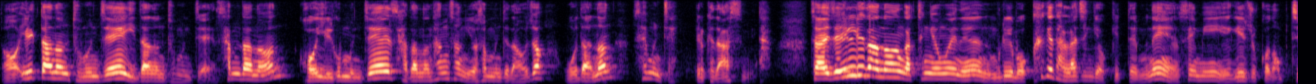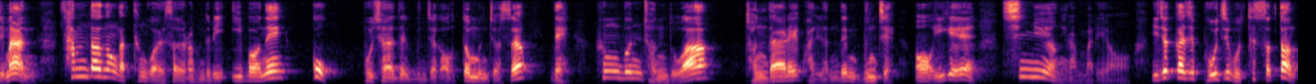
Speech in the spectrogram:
어, 1단원 두 문제, 2단원 두 문제, 3단원 거의 7문제, 4단원 항상 6문제 나오죠? 5단원 세 문제 이렇게 나왔습니다. 자, 이제 1, 2단원 같은 경우에는 우리 뭐 크게 달라진 게 없기 때문에 쌤이 얘기해 줄 건 없지만 3단원 같은 거에서 여러분들이 이번에 꼭 보셔야 될 문제가 어떤 문제였어요? 네. 흥분 전도와 전달에 관련된 문제. 어, 이게 신유형이란 말이에요. 이제까지 보지 못했었던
